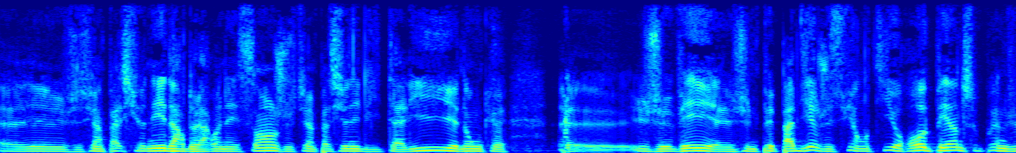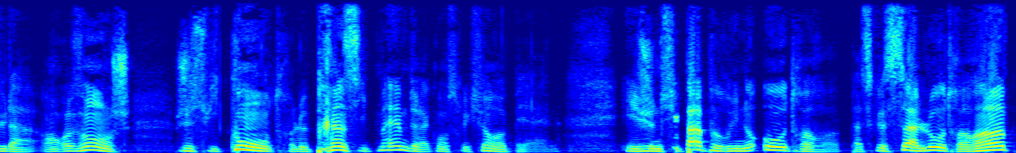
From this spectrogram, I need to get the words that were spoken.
Euh, je suis un passionné d'art de la Renaissance, je suis un passionné de l'Italie, donc euh, je vais, je ne peux pas dire que je suis anti-européen de ce point de vue-là. En revanche, je suis contre le principe même de la construction européenne. Et je ne suis pas pour une autre Europe. Parce que ça, l'autre Europe,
